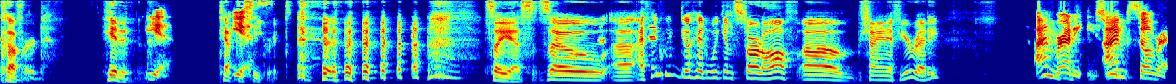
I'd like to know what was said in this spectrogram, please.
covered, hidden, Yeah. kept Yes. a secret. so yes, so uh, I think we can go ahead. We can start off, uh, Cheyenne, if you're ready. I'm ready. I'm so ready.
